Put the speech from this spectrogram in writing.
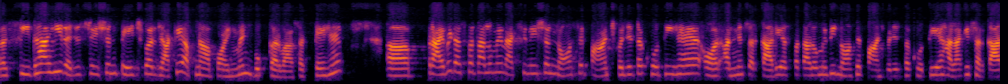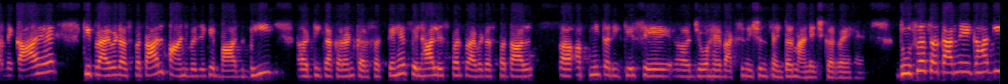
सीधा ही रजिस्ट्रेशन पेज पर जाके अपना अपॉइंटमेंट बुक करवा सकते हैं। प्राइवेट अस्पतालों में वैक्सीनेशन 9 से 5 बजे तक होती है और अन्य सरकारी अस्पतालों में भी 9 से 5 बजे तक होती है। हालाँकि सरकार ने कहा है कि प्राइवेट अस्पताल 5 बजे के बाद भी टीकाकरण कर सकते हैं। फ़िलहाल इस पर प्राइवेट अस्पताल अपनी तरीके से जो है वैक्सीनेशन सेंटर मैनेज कर रहे हैं। दूसरा सरकार ने कहा कि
